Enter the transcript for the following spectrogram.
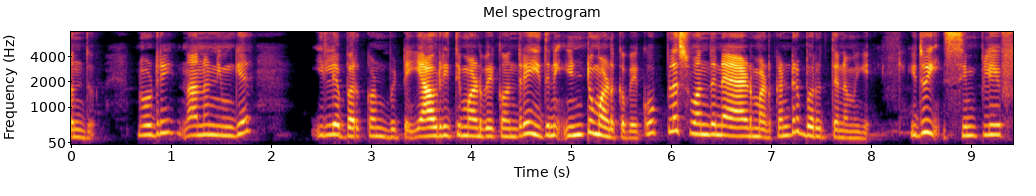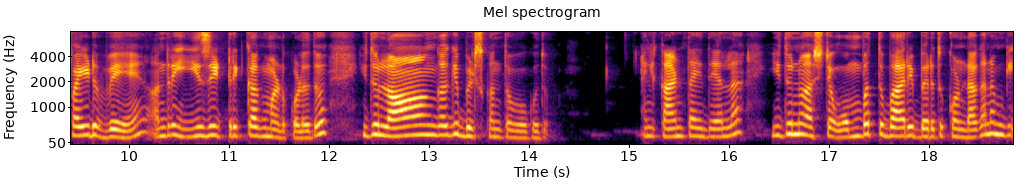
ಒಂದು. ನೋಡ್ರಿ, ನಾನು ನಿಮಗೆ ಇಲ್ಲೇ ಬರ್ಕೊಂಡು ಬಿಟ್ಟೆ ಯಾವ ರೀತಿ ಮಾಡಬೇಕು ಅಂದರೆ ಇದನ್ನು ಇಂಟು ಮಾಡ್ಕೋಬೇಕು, ಪ್ಲಸ್ ಒಂದನ್ನು ಆ್ಯಡ್ ಮಾಡ್ಕೊಂಡ್ರೆ ಬರುತ್ತೆ ನಮಗೆ. ಇದು ಸಿಂಪ್ಲಿಫೈಡ್ ವೇ ಅಂದರೆ ಈಸಿ ಟ್ರಿಕ್ಕಾಗಿ ಮಾಡ್ಕೊಳ್ಳೋದು. ಇದು ಲಾಂಗಾಗಿ ಬಿಡ್ಸ್ಕೊತ ಹೋಗೋದು. ಇಲ್ಲಿ ಕಾಣ್ತಾ ಇದೆಯಲ್ಲ? ಇದನ್ನು ಅಷ್ಟೇ ಒಂಬತ್ತು ಬಾರಿ ಬರೆದುಕೊಂಡಾಗ ನಮಗೆ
